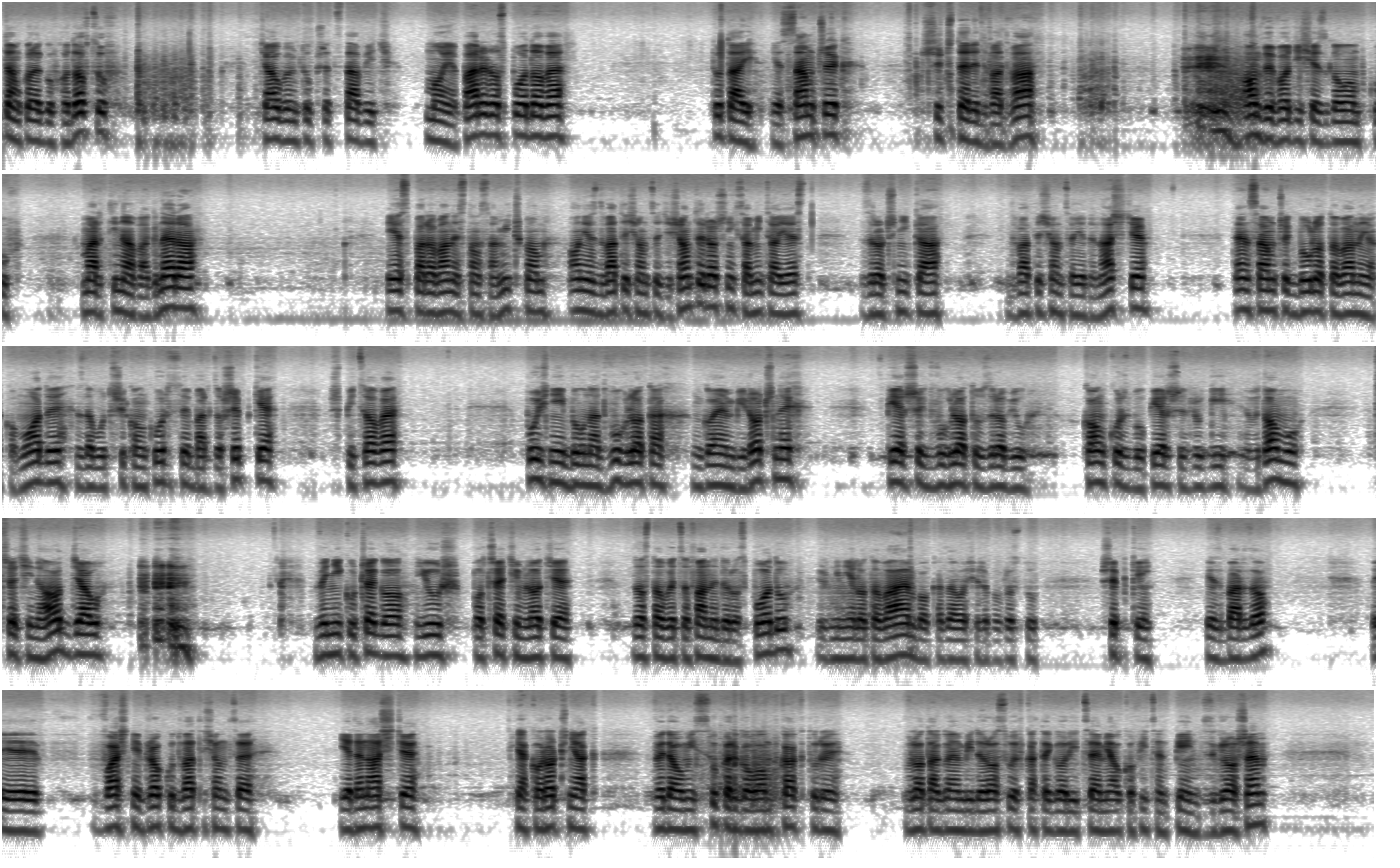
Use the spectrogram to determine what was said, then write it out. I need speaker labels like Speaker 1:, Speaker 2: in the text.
Speaker 1: Witam kolegów hodowców. Chciałbym tu przedstawić moje pary rozpłodowe. Tutaj jest samczyk 3422. On wywodzi się z gołąbków Martina Wagnera. Jest parowany z tą samiczką. On jest 2010 rocznik, samica jest z rocznika 2011. Ten samczyk był lotowany jako młody, zdobył trzy konkursy, bardzo szybkie, szpicowe. Później był na dwóch lotach gołębi rocznych. Pierwszych dwóch lotów zrobił konkurs, był pierwszy, drugi w domu, trzeci na oddział. W wyniku czego już po trzecim locie został wycofany do rozpłodu. Już nim nie lotowałem, bo okazało się, że po prostu szybkiej jest bardzo. Właśnie w roku 2011 jako roczniak wydał mi super gołąbka, który w lotach gołębi dorosłych w kategorii C miał koeficjent 5 z groszem.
